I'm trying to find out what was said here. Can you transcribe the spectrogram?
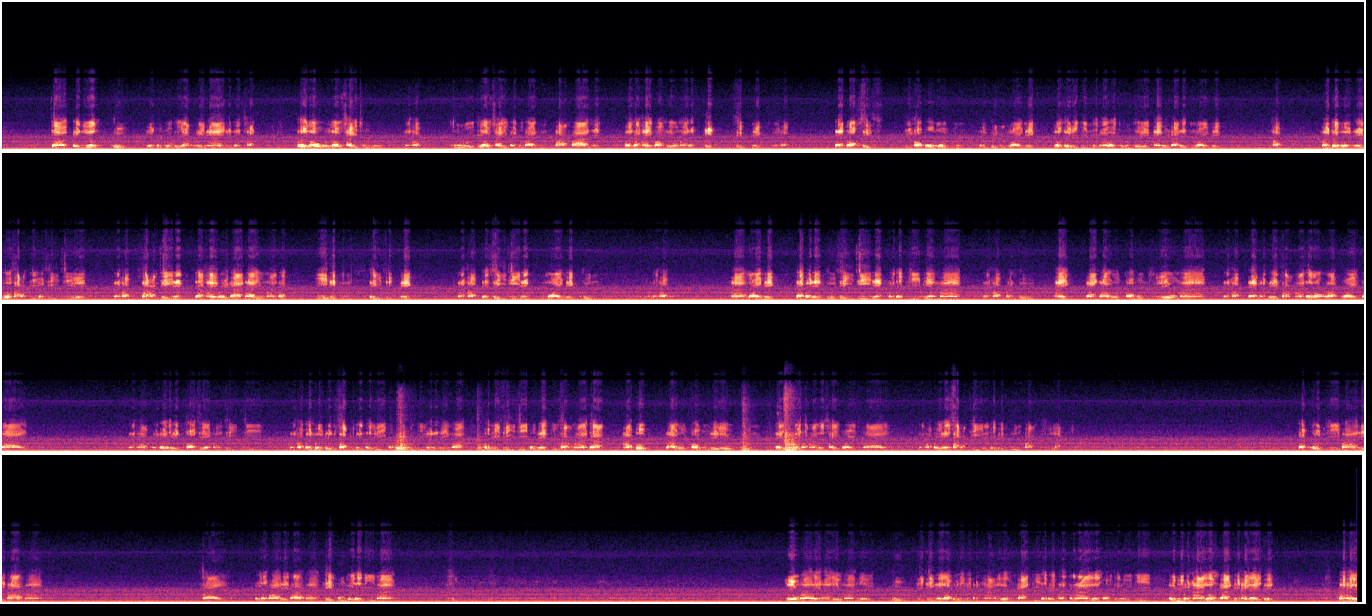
จะเป็นเรื่องคือเดี๋ยวผมยกตัวอย่างง่ายๆนี่นะครับถ้าเกิดเราเราใช้ทูนะครับทูที่เราใช้อยู่ปัจจุบันตามบ้านเนี่ยมันจะให้ความเร็วมาตั้งเจ็ดสิบเมกนะครับ แต่ด็อกซิสที่เขาโปรโมทอยู่มันคือหนึ่งร้อยเมกเราเคยได้ยินใช่ไหมว่าทูเคยให้บริการได้ถึงร้อยเมกครับมันจะเหมือนไอ้ตัว 3G กับ 4G เลยนะครับ 3G เนี่ยจะให้บริการได้อยู่มาสักยี่สิบถึงสี่สิบเมกนะครับ แต่ 4G เนี่ยร้อยเมกขึ้น นะครับร้อยเมกแต่ประเด็นคือ 4G เนี่ยมันจะพรีเมียมมากนะครับ มันคือให้การดาวน์โหลดข้อมูลที่เร็วมากนะครับ แต่มันไม่สามารถจะรองรับไว้ได้นะครับมันก็จะเป็นข้อเสียของ 4G นะครับมันเหมือนเป็น supplementary ของ 4G แค่นั้นเองว่าพอมี 4G พวกเนี่ยอยู่สามารถจะอัปโหลดดาวน์โหลดข้อมูลได้เร็วขึ้น แต่ยังไม่สามารถจะใช้ voice ได้นะครับ เพราะฉะนั้น 3G เนี่ยจะเป็นคลื่นความถี่หลักอยู่กับคนที่บ้า data มาก ใช่ก็จะบ้า data มากเพจพูดก็จะดีมาเร็วมากเลยฮะเร็วมากเลยคือจริงๆเราไม่ได้มีปัญหาเรื่องการที่จะไปพัฒนาเรื่องของเทคโนโลยีเรามีปัญหาเรื่องของการไม่ให้ไรเซนได้เลย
